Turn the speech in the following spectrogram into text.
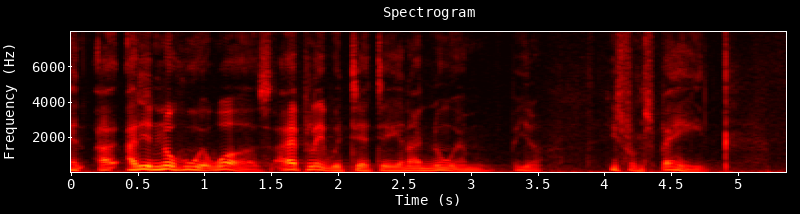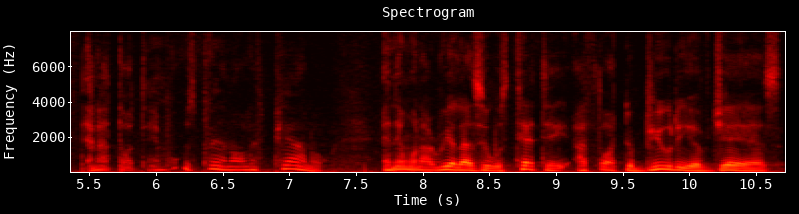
And I, I didn't know who it was. I played with Tete and I knew him, you know, he's from Spain. And I thought, damn, who was playing all this piano? And then when I realized it was Tete, I thought the beauty of jazz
